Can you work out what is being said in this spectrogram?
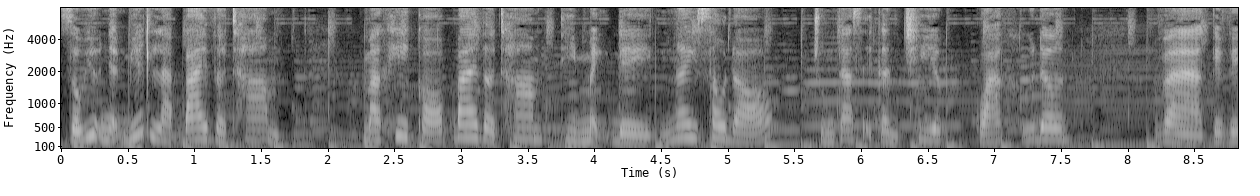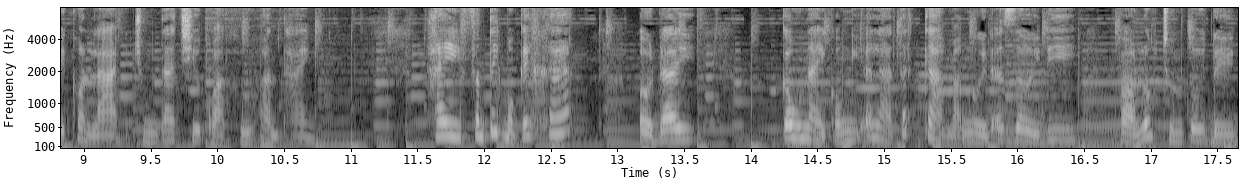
dấu hiệu nhận biết là by the time. Mà khi có by the time thì mệnh đề ngay sau đó chúng ta sẽ cần chia quá khứ đơn và cái vế còn lại chúng ta chia quá khứ hoàn thành. Hay phân tích một cách khác, ở đây câu này có nghĩa là tất cả mọi người đã rời đi vào lúc chúng tôi đến.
